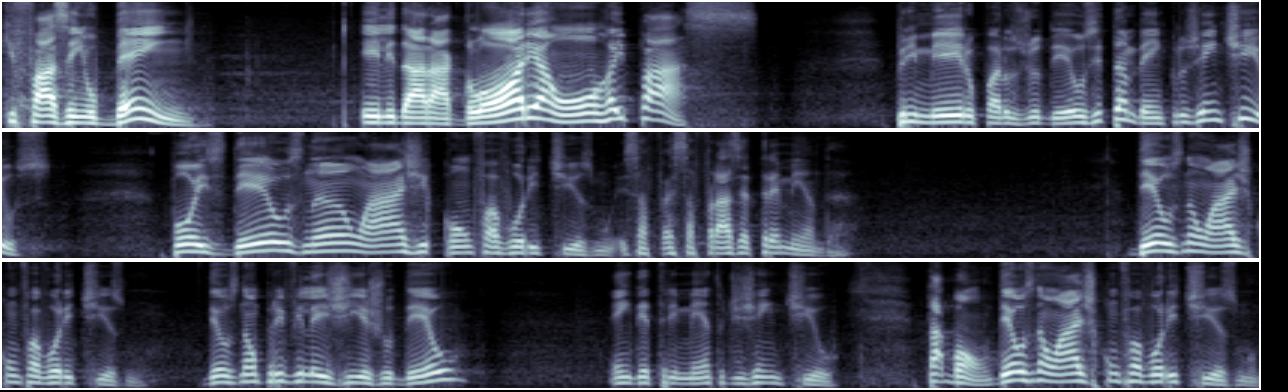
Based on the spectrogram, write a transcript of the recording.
que fazem o bem, ele dará glória, honra e paz. Primeiro para os judeus e também para os gentios. Pois Deus não age com favoritismo. Essa, essa frase é tremenda. Deus não age com favoritismo. Deus não privilegia judeu em detrimento de gentil. Tá bom, Deus não age com favoritismo.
